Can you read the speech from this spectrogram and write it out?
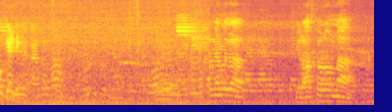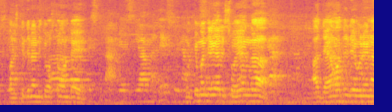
ఓకే అండి నెలలుగా ఈ రాష్ట్రంలో ఉన్న పరిస్థితులన్నీ చూస్తూ ఉంటే ముఖ్యమంత్రి గారు స్వయంగా ఆ దేవాది దేవుడైన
